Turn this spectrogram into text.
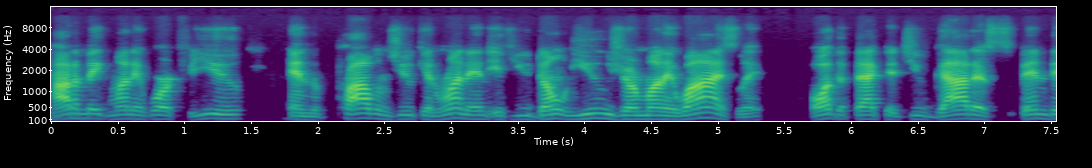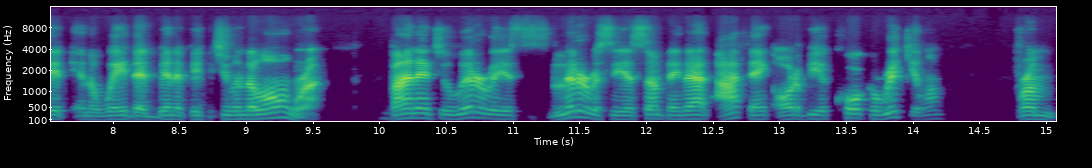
how to make money work for you, and the problems you can run in if you don't use your money wisely, or the fact that you got to spend it in a way that benefits you in the long run. Financial literacy is, literacy is something that I think ought to be a core curriculum from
